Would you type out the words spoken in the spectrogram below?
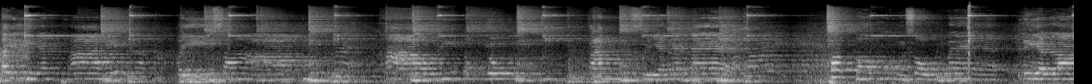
ไปเรียนพาณิชย์นะปีสามข่าวนี้ต้องยุ่งกันเสียแน่ๆเพราะต้องส่งแม่เรียนลา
